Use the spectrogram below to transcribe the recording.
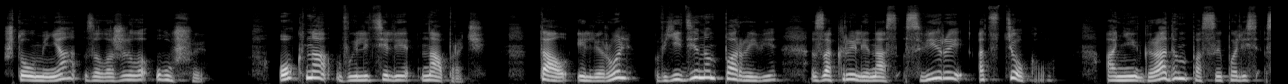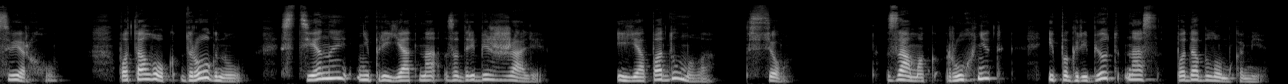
что у меня заложило уши. Окна вылетели напрочь. Тал и Лероль в едином порыве закрыли нас с Вирой от стекол. Они градом посыпались сверху. Потолок дрогнул, Стены неприятно задребезжали. И я подумала, все. Замок рухнет и погребет нас под обломками.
